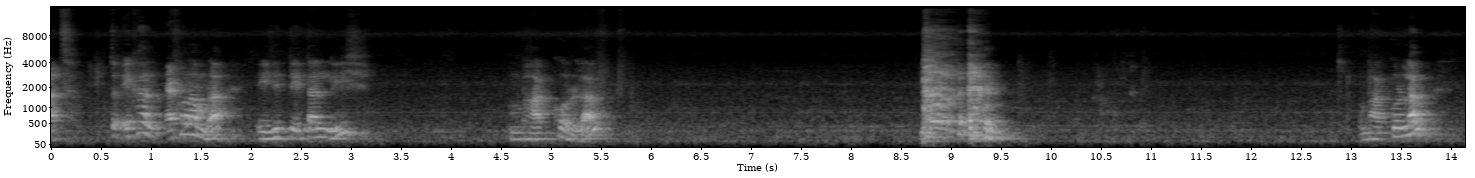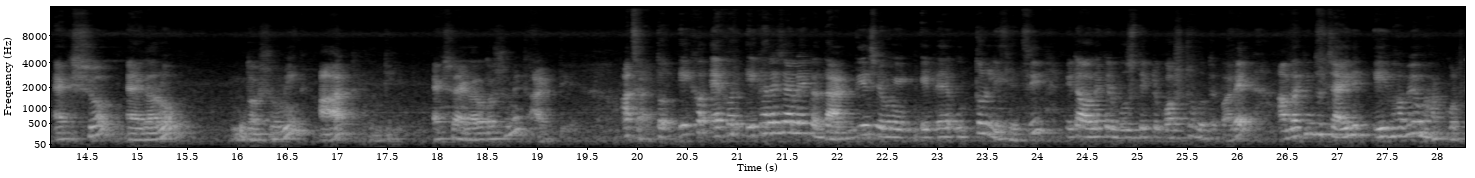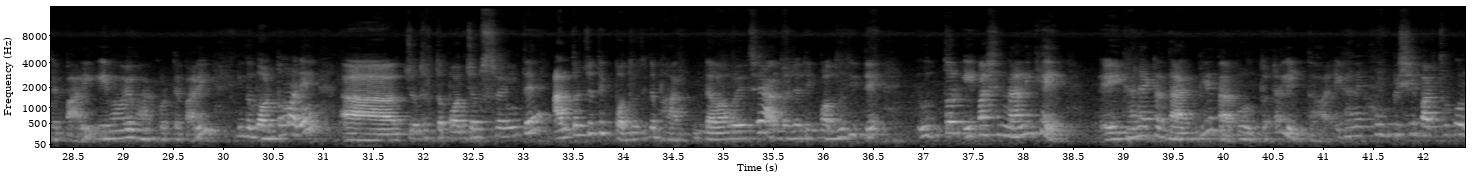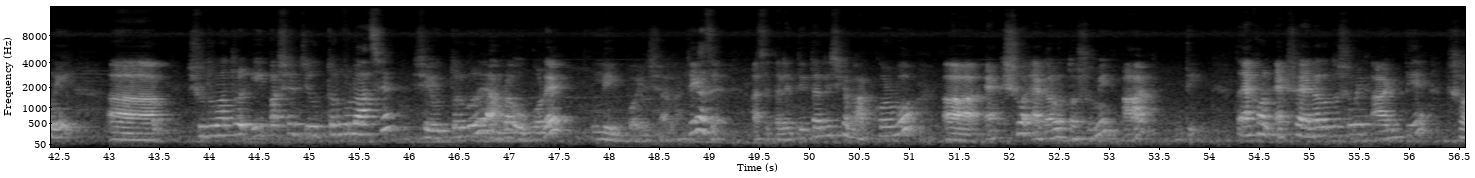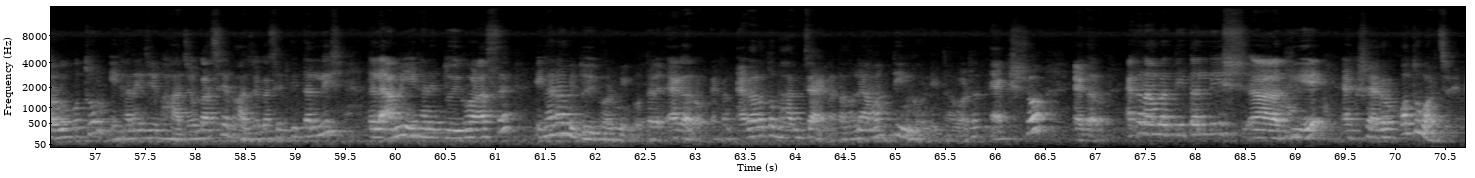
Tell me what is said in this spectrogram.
আচ্ছা তো এখান, এখন আমরা এই যে তেতাল্লিশ ভাগ করলাম। ভাগ করলাম একশো এগারো দশমিক আট দিয়ে একশো এগারো দশমিক আট দিয়ে আচ্ছা তো এখ- এখন এখানে যে আমি একটা দাগ দিয়েছি এবং এটা উত্তর লিখেছি, এটা অনেকের বুঝতে একটু কষ্ট হতে পারে। আমরা কিন্তু চাইলে এইভাবেও ভাগ করতে পারি এইভাবে ভাগ করতে পারি। কিন্তু বর্তমানে চতুর্থ, পঞ্চম শ্রেণীতে আন্তর্জাতিক পদ্ধতিতে ভাগ দেওয়া হয়েছে। আন্তর্জাতিক পদ্ধতিতে উত্তর এই পাশে না লিখে এইখানে একটা দাগ দিয়ে তারপর উত্তরটা লিখতে হয়। এখানে খুব বেশি পার্থক্য নেই। শুধুমাত্র এই পাশের যে উত্তরগুলো আছে, সেই উত্তরগুলো আমরা উপরে লিখব ইনশাল্লাহ ঠিক আছে? আচ্ছা তাহলে তেতাল্লিশকে ভাগ করব একশো এগারো দশমিক আট দিয়ে তো এখন একশো এগারো দশমিক আট দিয়ে সর্বপ্রথম এখানে যে ভাজক আছে ভাজক আছে তেতাল্লিশ, তাহলে আমি এখানে দুই ঘর আছে, এখানে আমি দুই ঘর নিব। তাহলে এগারো, এখন এগারো তো ভাগ যায় না, তাহলে আমার তিন ঘর নিতে হবে, অর্থাৎ একশো এগারো। এখন আমরা তেতাল্লিশ দিয়ে একশো এগারো কতবার যায়?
